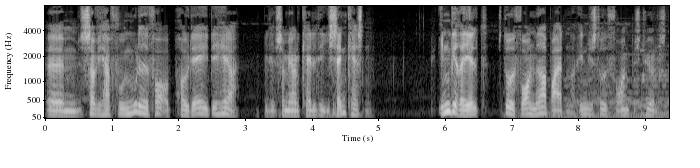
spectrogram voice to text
Øhm, så vi har fået mulighed for at prøve det af i det her, som jeg vil kalde det, i sandkassen. Inden vi reelt stod foran medarbejderne, og inden vi stod foran bestyrelsen.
